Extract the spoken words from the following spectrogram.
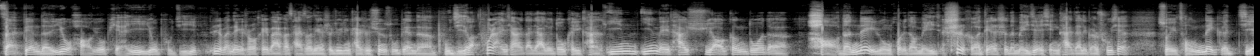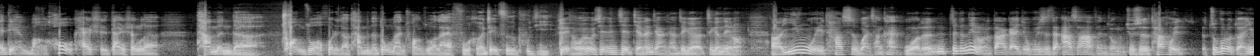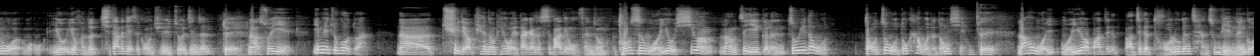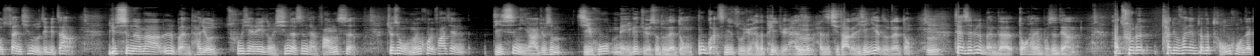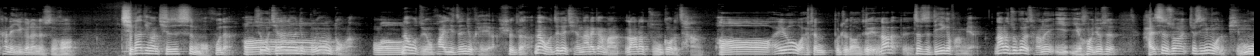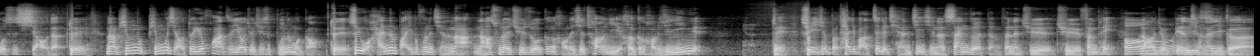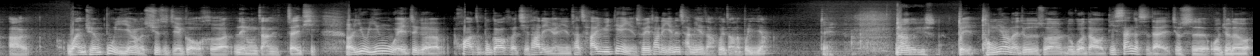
在变得又好又便宜又普及，日本那个时候黑白和彩色电视就已经开始迅速变得普及了。突然一下，大家就都可以看，因因为它需要更多的好的内容或者叫媒适合电视的媒介形态在里边出现，所以从那个节点往后开始诞生了他们的。创作或者叫他们的动漫创作来符合这次的普及。对我，我简简简单讲一下这个这个内容啊，因为它是晚上看，我的这个内容呢大概就会是在二十二分钟，就是它会足够的短，因为我我有有很多其他的电视跟我去做竞争。对，那所以因为足够短，那去掉片头片尾大概是十八点五分钟，同时我又希望让这一个人周一到五到周五都看我的东西，对，然后我我又要把这个把这个投入跟产出比能够算清楚这笔账，于是呢，那日本它就出现了一种新的生产方式，就是我们会发现迪士尼啊，就是几乎每个角色都在动，不管是你主角还是配角，还是、还是其他的一些叶子都在动，嗯，但是日本的动画片不是这样的，他除了他就发现这个瞳孔在看着一个人的时候，其他地方其实是模糊的，所以我其他地方就不用动了，哦，那我只用画一帧就可以了。是的，那我这个钱拿来干嘛？拉的足够的长，哦，哎呦，我还真不知道这个，对，拉的对，这是第一个方面，拉的足够的长呢，以以后就是还是说，就是因为我的屏幕是小的，对。那屏幕屏幕小，对于画质要求其实不那么高，对。所以我还能把一部分的钱拿拿出来去做更好的一些创意和更好的一些音乐，对，所以就把他就把这个钱进行了三个等分的去去分配，哦然后就变成了一个啊、完全不一样的叙事结构和内容载载体，而又因为这个画质不高和其他的原因，它差于电影，所以它的言论产品也长会长得不一样，对。那有意思，对，同样的就是说，如果到第三个时代，就是我觉得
